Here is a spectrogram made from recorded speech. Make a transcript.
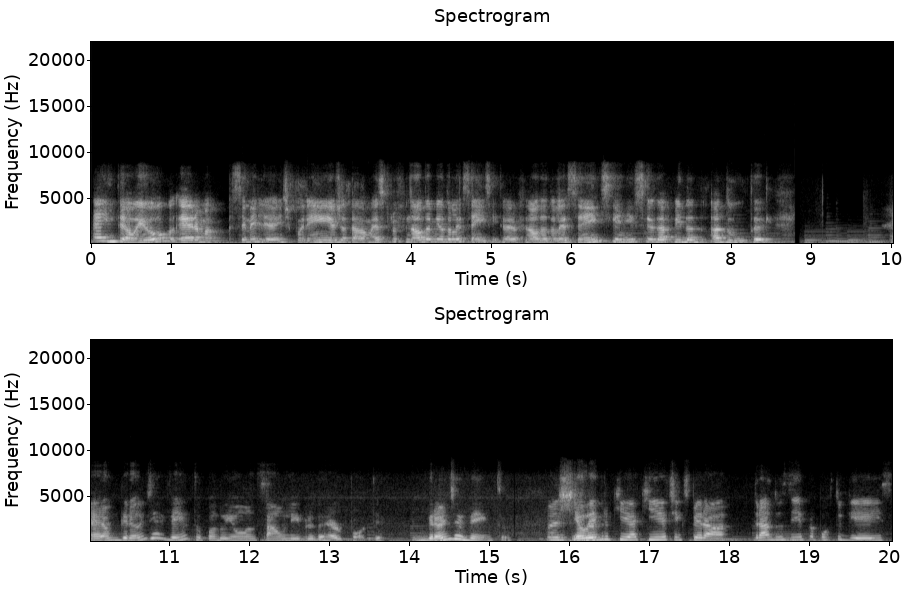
É, então, eu era uma, semelhante, porém eu já estava mais pro final da minha adolescência. Então era o final da adolescência e início da vida adulta. Era um grande evento quando iam lançar um livro do Harry Potter. Um grande evento. Imagina. Eu lembro que aqui eu tinha que esperar traduzir para português,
